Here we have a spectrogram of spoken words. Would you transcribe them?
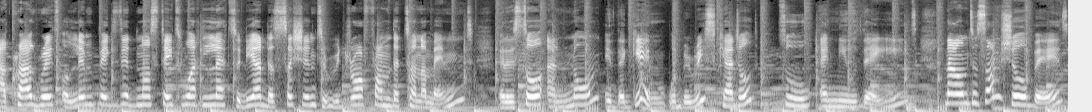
Accra Great Olympics did not state what led to their decision to withdraw from the tournament. It is still unknown if the game would be rescheduled to a new date. Now, to some showbiz.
